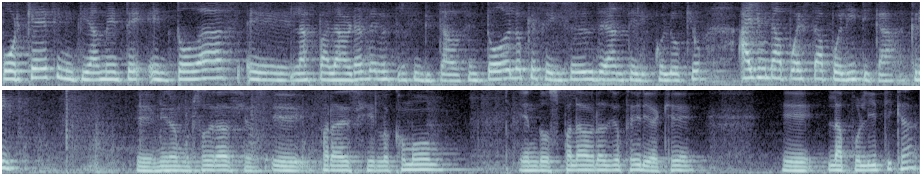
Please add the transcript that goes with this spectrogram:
Porque definitivamente en todas eh, las palabras de nuestros invitados, en todo lo que se dice durante el coloquio, hay una apuesta política, Cristian. Eh, mira, muchas gracias. Eh, para decirlo como en dos palabras, yo te diría que eh, la política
